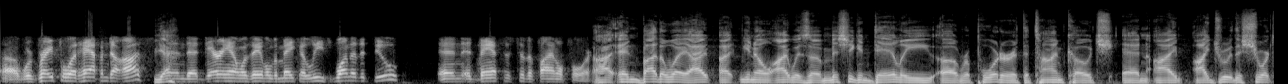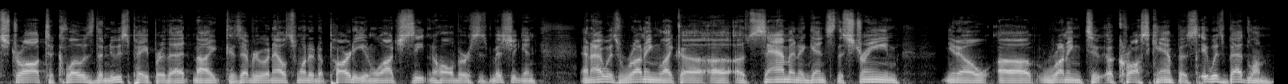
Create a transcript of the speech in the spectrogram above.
uh, we're grateful it happened to us, Yeah. and that Darrion was able to make at least one of the two and advances to the Final Four. Uh, and by the way, I, I you know I was a Michigan Daily uh, reporter at the time, coach, and I I drew the short straw to close the newspaper that night because everyone else wanted to party and watch Seton Hall versus Michigan, and I was running like a, a, a salmon against the stream, you know, uh, running to across campus. It was bedlam.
